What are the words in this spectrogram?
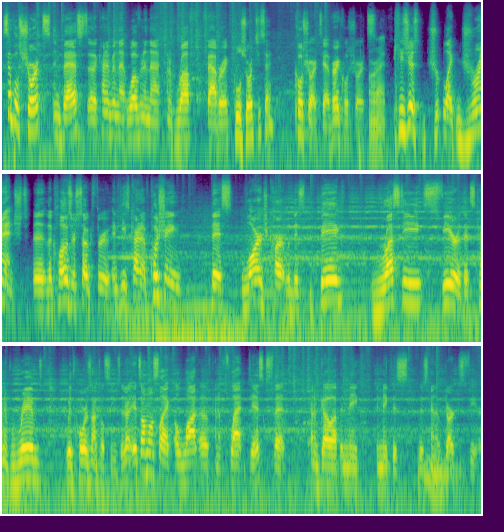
simple shorts and vest, uh, kind of in that woven in that kind of rough fabric. Cool shorts, you say? Cool shorts, yeah, very cool shorts. All right. He's just dr- like drenched. Uh, the clothes are soaked through, and he's kind of pushing this large cart with this big, rusty sphere that's kind of ribbed with horizontal seams. It- it's almost like a lot of kind of flat discs that kind of go up and make and make this this kind of dark sphere.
